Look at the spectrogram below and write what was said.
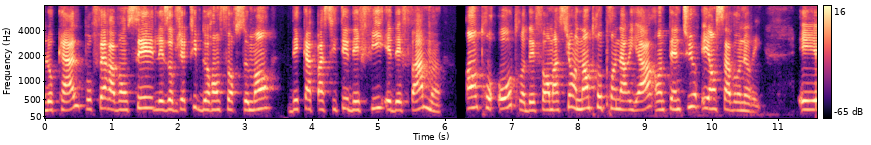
local pour faire avancer les objectifs de renforcement des capacités des filles et des femmes, entre autres des formations en entrepreneuriat, en teinture et en savonnerie. Et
